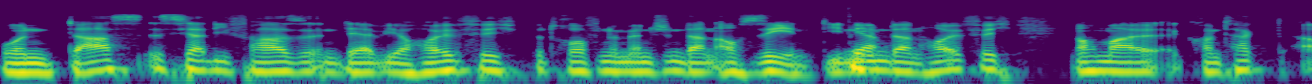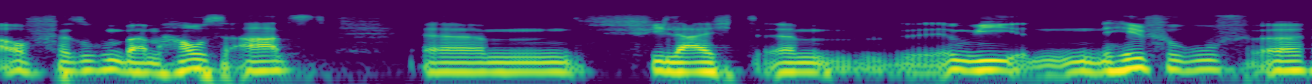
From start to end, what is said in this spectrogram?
Und das ist ja die Phase, in der wir häufig betroffene Menschen dann auch sehen. Die ja. nehmen dann häufig nochmal Kontakt auf, versuchen beim Hausarzt ähm, vielleicht ähm, irgendwie einen Hilferuf äh,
